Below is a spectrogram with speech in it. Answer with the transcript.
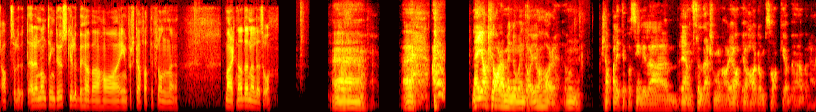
Absolut. Är det någonting du skulle behöva ha införskaffat ifrån eh, marknaden eller så? Eh, eh, nej, jag klarar mig nog ändå. Jag har, hon klappar lite på sin lilla ränsel där som hon har. Jag, jag har de saker jag behöver här.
